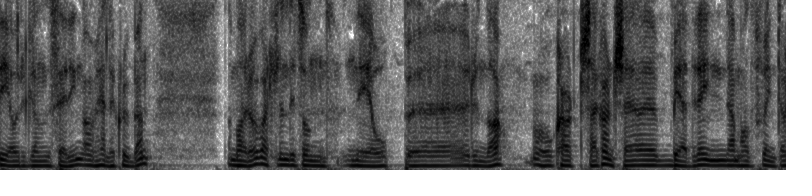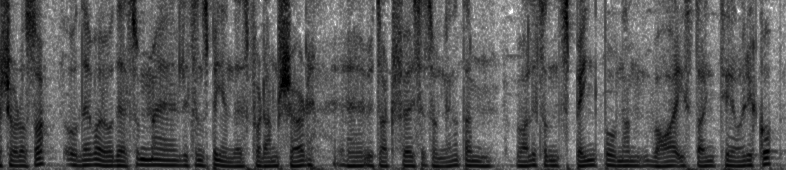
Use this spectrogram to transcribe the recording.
reorganisering av hele klubben. De har jo vært en litt sånn ned-opp-runder, og klart seg kanskje bedre enn de hadde forventa sjøl også. Og det var jo det som er litt sånn spennende for dem sjøl, uttalt før sesongen, at de var litt sånn spent på om de var i stand til å rykke opp,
